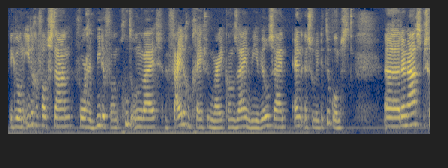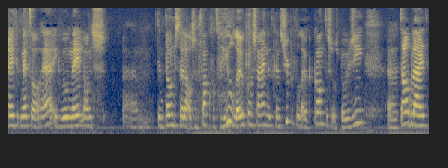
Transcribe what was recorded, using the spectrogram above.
ik wil in ieder geval staan voor het bieden van goed onderwijs, een veilige omgeving waar je kan zijn wie je wil zijn en een solide toekomst. Uh, daarnaast beschreef ik net al, hè, ik wil Nederlands um, tentoonstellen als een vak wat heel leuk kan zijn. Het kent superveel leuke kanten, zoals poëzie, uh, taalbeleid.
